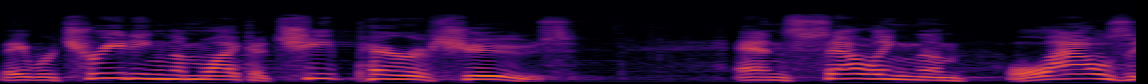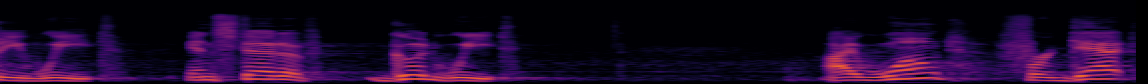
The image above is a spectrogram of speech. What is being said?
They were treating them like a cheap pair of shoes and selling them lousy wheat instead of good wheat. I won't forget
